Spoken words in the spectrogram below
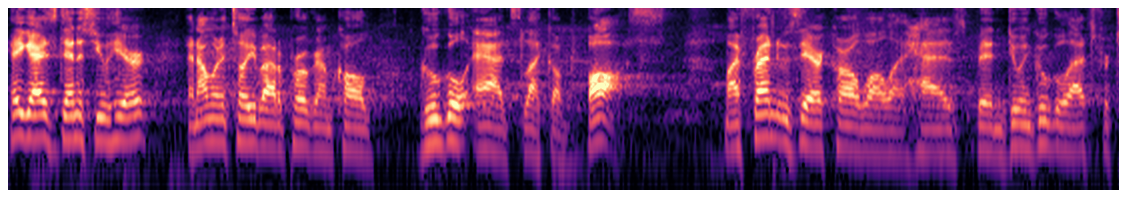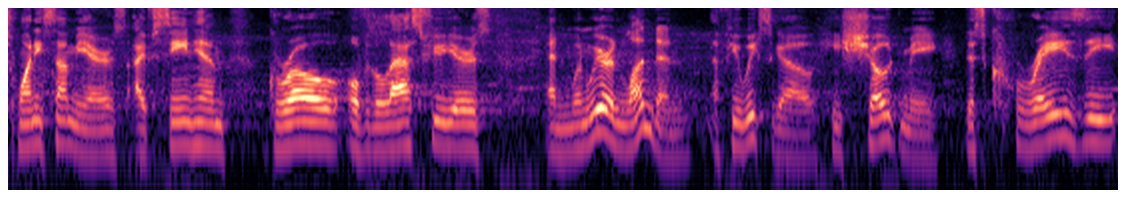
Hey guys, Dennis Yu here, and I want to tell you about a program called Google Ads Like a Boss. My friend Uzair Kharawala has been doing Google Ads for 20 some years. I've seen him grow over the last few years. And when we were in London a few weeks ago, he showed me this crazy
